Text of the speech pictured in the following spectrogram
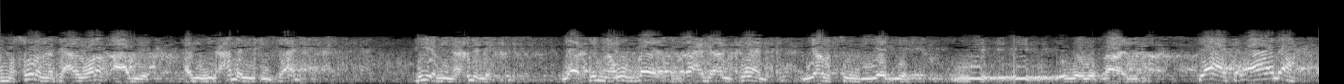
أما الصورة التي على الورقة هذه هذه من عمل الإنسان. هي من عمله. لكنه بعد أن كان يرسم بيده ويقال جاءت آلة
